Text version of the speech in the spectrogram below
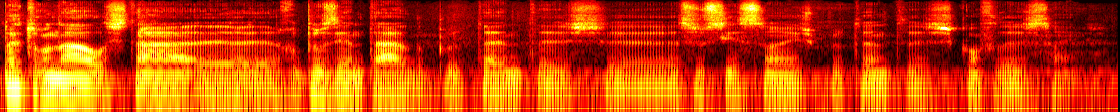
patronal está uh, representado por tantas uh, associações, por tantas confederações?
